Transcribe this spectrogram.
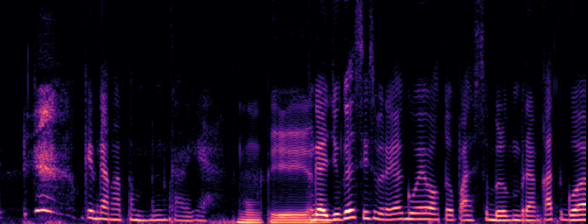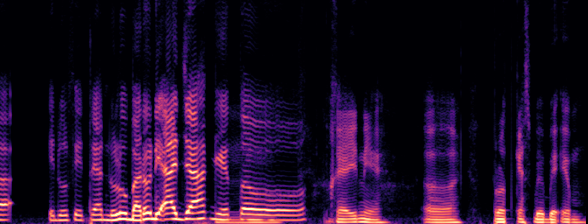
Mungkin karena temen kali ya. Mungkin Enggak juga sih sebenarnya gue waktu pas sebelum berangkat gue Idul Fitrian dulu baru diajak gitu. kayak ini ya eh, broadcast BBM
